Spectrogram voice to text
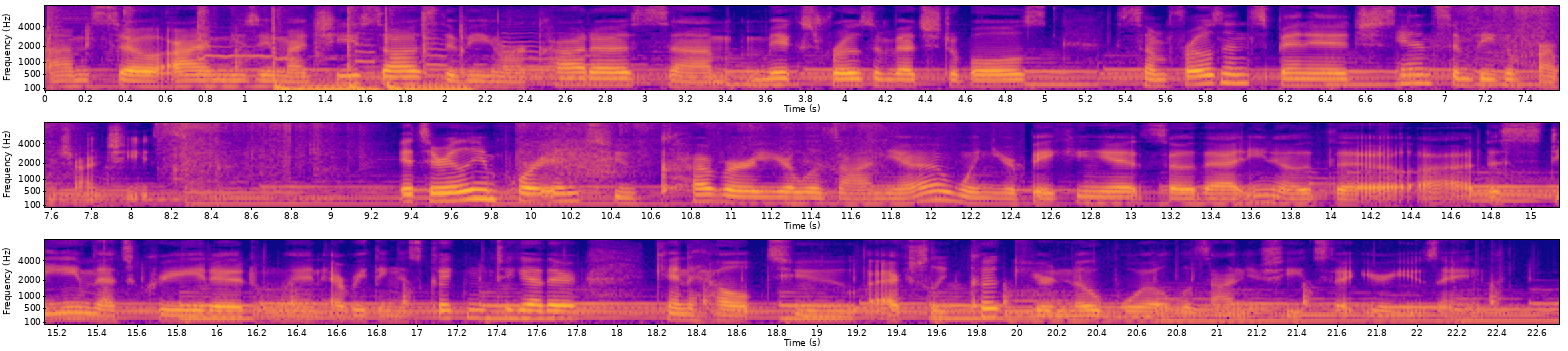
Um, so I'm using my cheese sauce, the vegan ricotta, some mixed frozen vegetables, some frozen spinach, and some vegan Parmesan cheese. It's really important to cover your lasagna when you're baking it so that you know the uh, the steam that's created when everything is cooking together can help to actually cook your no boil lasagna sheets that you're using.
